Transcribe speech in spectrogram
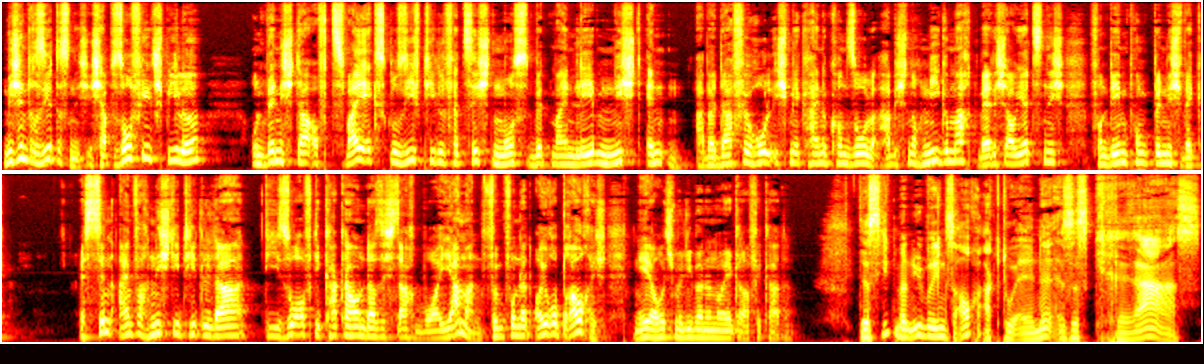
mich interessiert es nicht. Ich habe so viel Spiele und wenn ich da auf zwei Exklusivtitel verzichten muss, wird mein Leben nicht enden. Aber dafür hole ich mir keine Konsole. Habe ich noch nie gemacht, werde ich auch jetzt nicht. Von dem Punkt bin ich weg. Es sind einfach nicht die Titel da, die so auf die Kacke hauen, dass ich sage, boah, ja Mann, 500 Euro brauche ich. Nee, da hol ich mir lieber eine neue Grafikkarte. Das sieht man übrigens auch aktuell, ne? Es ist krass,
